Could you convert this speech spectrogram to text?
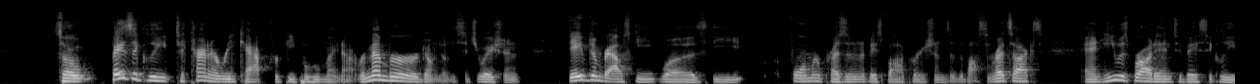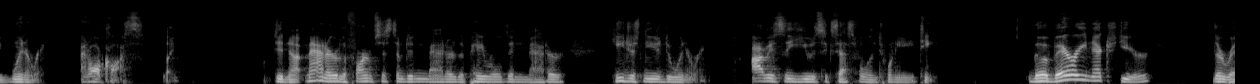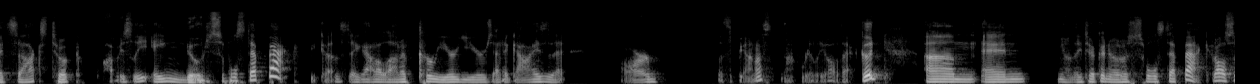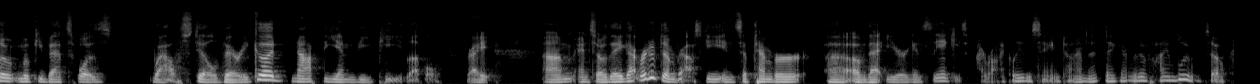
So basically, to kind of recap for people who might not remember or don't know the situation, Dave Dombrowski was the former president of baseball operations of the Boston Red Sox, and he was brought in to basically win a ring at all costs. Like, did not matter. The farm system didn't matter. The payroll didn't matter. He just needed to win a ring obviously he was successful in 2018. The very next year, the Red Sox took obviously a noticeable step back because they got a lot of career years out of guys that are, let's be honest, not really all that good. Um, and you know, they took a noticeable step back. It also Mookie Betts was, wow, still very good, not the MVP level, right? Um, and so they got rid of Dombrowski in September uh, of that year against the Yankees. Ironically, the same time that they got rid of Chaim Bloom. So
